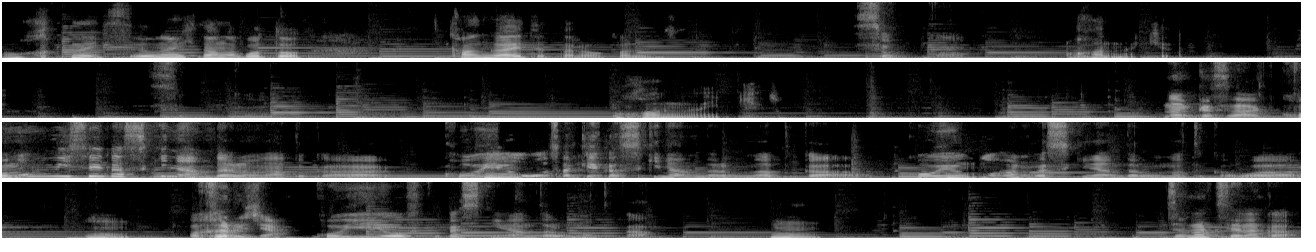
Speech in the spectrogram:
わかんないその人のこと考えてたらわかるんじそっか。ゃんわかんないけど。そっか。わかんないけど。なんかさこのお店が好きなんだろうなとかこういうお酒が好きなんだろうなとか、こういうご飯が好きなんだろうなとかはうん。わかるじゃん。こういう洋服が好きなんだろうなとか。うん。じゃなくてなんか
